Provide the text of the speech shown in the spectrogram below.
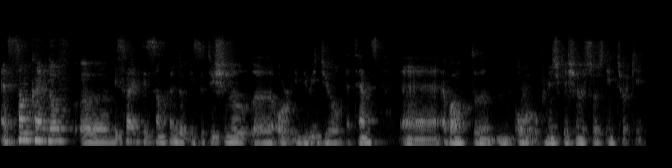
And some kind of, uh, besides this, some kind of institutional uh, or individual attempts uh, about um, open education research in Turkey.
